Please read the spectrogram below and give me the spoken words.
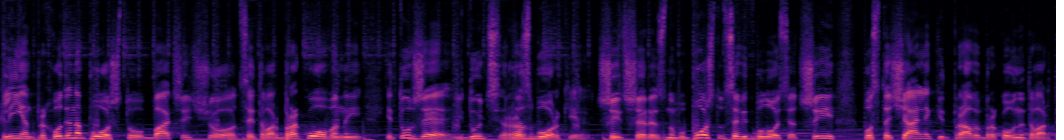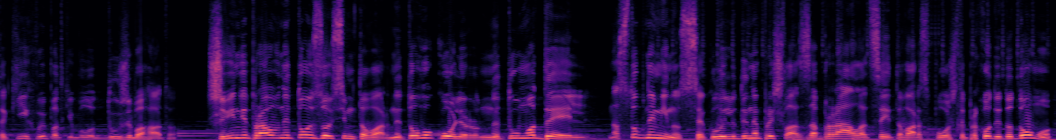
Клієнт приходить на пошту, бачить, що цей товар бракований, і тут же йдуть розборки, чи через нову пошту це відбулося, чи постачальник відправив бракований товар. Таких випадків було дуже багато. Чи він відправив не той зовсім товар, не того кольору, не ту модель. Наступний мінус це коли людина прийшла, забрала цей товар з пошти, приходить додому,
